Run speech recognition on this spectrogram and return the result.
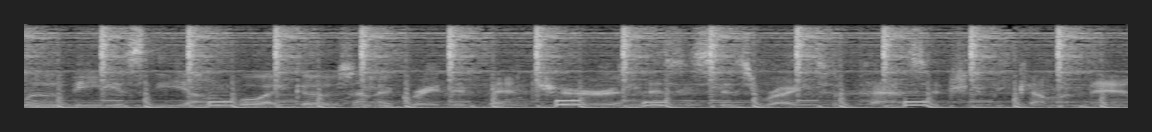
movie is the young boy goes on a great adventure and this is his rites of passage to become a man.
